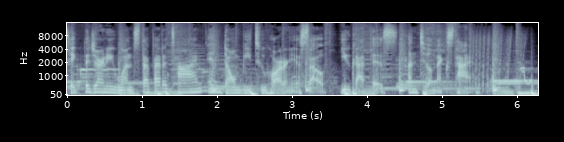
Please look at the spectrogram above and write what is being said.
take the journey one step at a time and don't be too hard on yourself. You got this. Until next time.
